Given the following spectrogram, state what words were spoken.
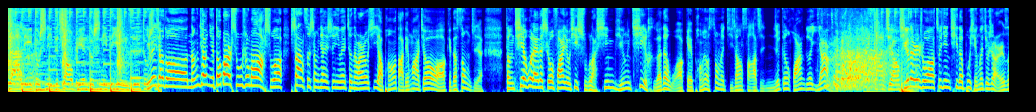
家里都是你的照片，都是你的影子。一位叫做能叫你豆瓣叔叔吗？说上次生气是因为正在玩游戏啊，朋友打电话叫我给他送纸，等切回来的时候发现游戏输了，心平气和的我给朋友送了几张砂纸。你这跟皇上哥一样。撒娇。七个人说最近气的不行的就是儿子，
